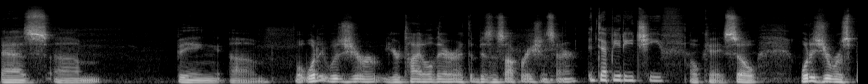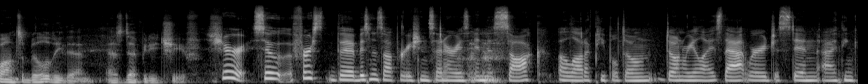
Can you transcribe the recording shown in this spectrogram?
as um, being um, what, what was your your title there at the Business Operations Center? Deputy chief. Okay, so what is your responsibility then as deputy chief? Sure. So first, the Business Operations Center is in the SOC. A lot of people don't don't realize that we're just in I think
